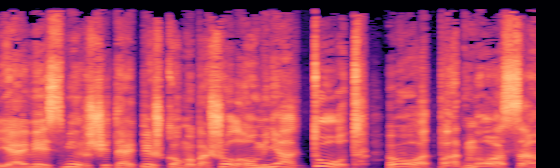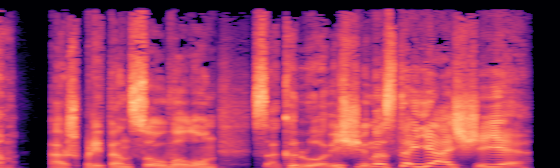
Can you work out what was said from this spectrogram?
я весь мир, считай, пешком обошел, а у меня тут, вот, под носом!» Аж пританцовывал он. «Сокровище настоящее!»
